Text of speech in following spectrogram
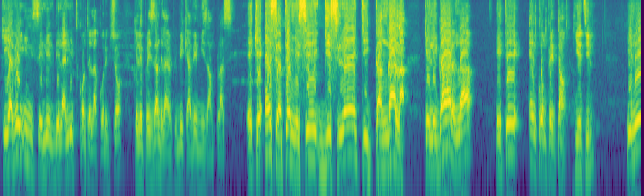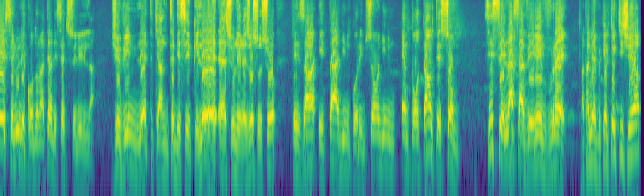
qu'il y avait une cellule de la lutte contre la corruption que le président de la République avait mise en place. Et qu'un certain monsieur Ghislain Kikangala, que les gars là étaient incompétents. Qui est-il? Il est celui le coordonnateur de cette cellule-là je vis une lettre qui est en train de circuler euh, sur les réseaux sociaux faisant état d'une corruption d'une importante somme. Si cela s'avérait vrai. Attendez quelqu'un qui gère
